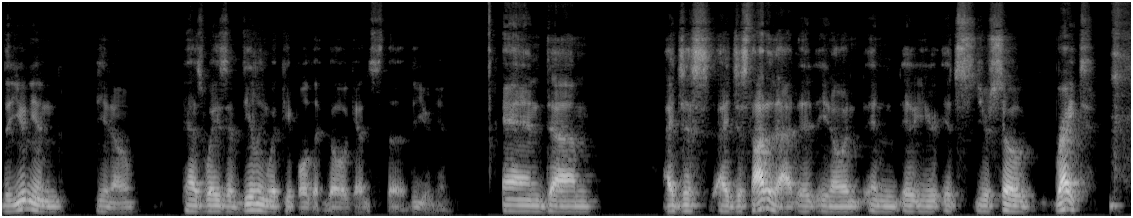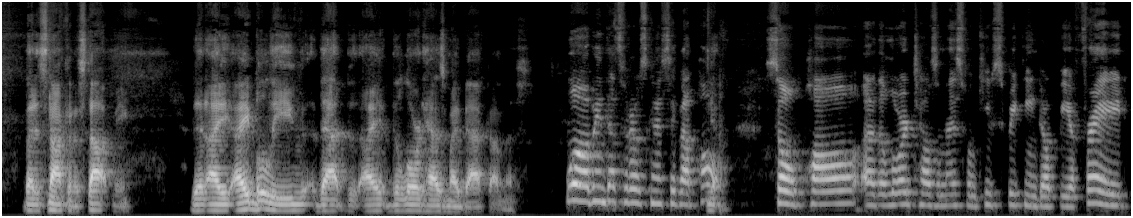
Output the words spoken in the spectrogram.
the union, you know, has ways of dealing with people that go against the the union, and um, I just I just thought of that, it, you know, and, and it, it's you're so right, but it's not going to stop me. That I I believe that I the Lord has my back on this. Well, I mean that's what I was going to say about Paul. Yeah. So Paul, uh, the Lord tells him this one: keep speaking, don't be afraid.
